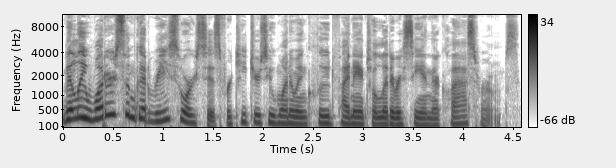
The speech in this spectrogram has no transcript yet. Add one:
Billy, what are some good resources for teachers who want to include financial literacy in their classrooms?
